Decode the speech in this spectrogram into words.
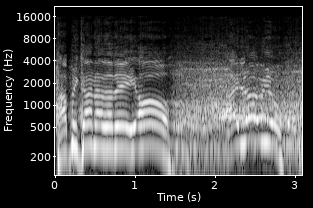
Happy Canada Day. Oh, I love you.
